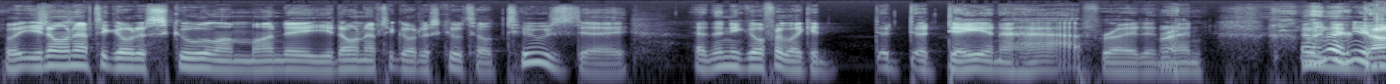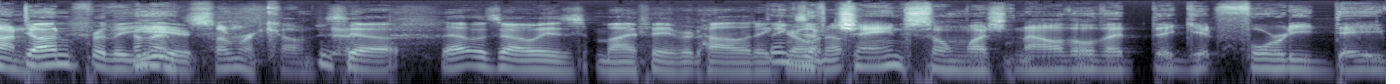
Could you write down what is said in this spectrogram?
But you don't have to go to school on Monday. You don't have to go to school till Tuesday, and then you go for like a, a, a day and a half, right? And Right. then And, and then, you're you're done for the And then year. summer comes. So that was always my favorite holiday Things have up. changed so much now, though, that they get 40 day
